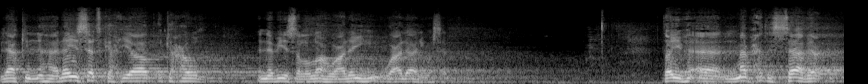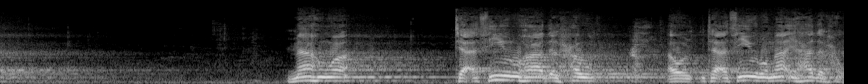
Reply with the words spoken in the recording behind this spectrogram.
لكنها ليست كحياض كحوض النبي صلى الله عليه وعلى آله وسلم. طيب آه، المبحث السابع ما هو تأثير هذا الحوض أو تأثير ماء هذا الحوض.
